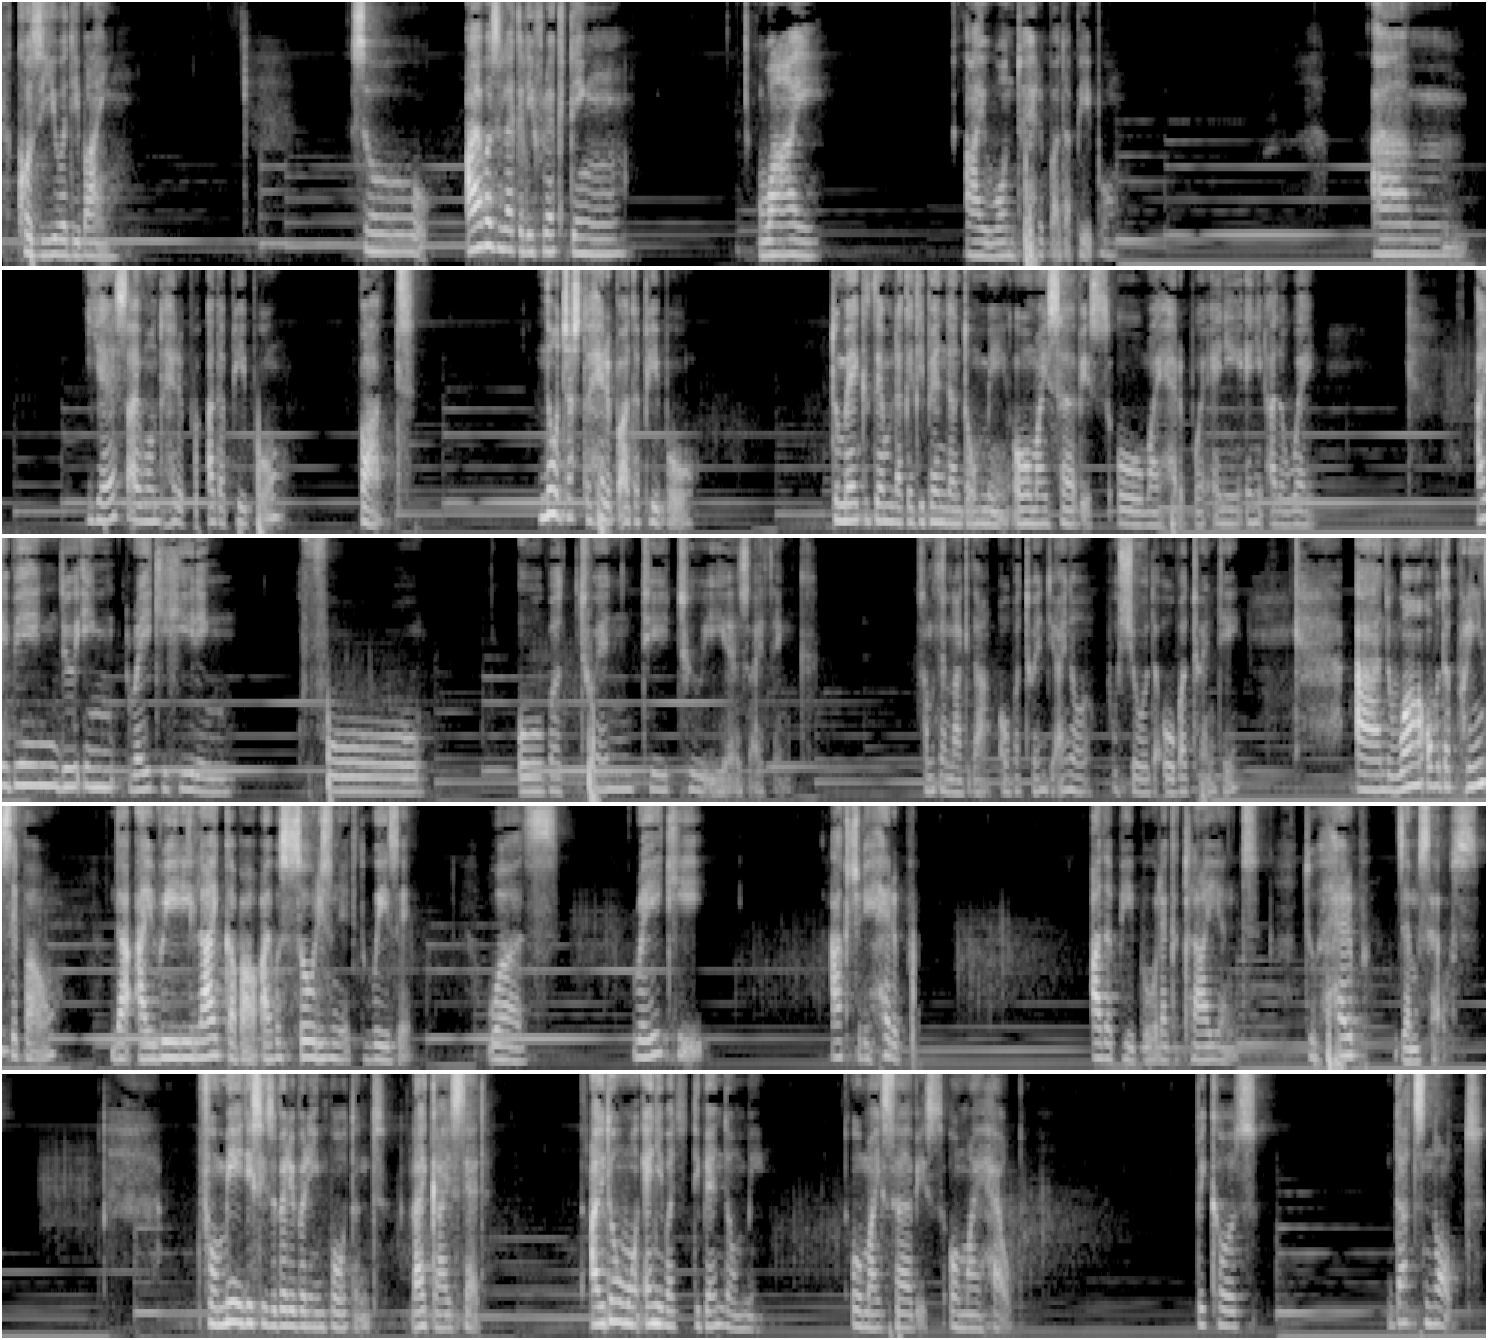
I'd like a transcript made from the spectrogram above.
because you are divine. So I was like reflecting why I want to help other people. Um, yes, I want to help other people, but not just to help other people, to make them like a dependent on me or my service or my help or any any other way. I've been doing Reiki healing for over 22 years, I think. Something like that, over 20. I know for sure that over 20. And one of the principle that I really like about, I was so resonated with it, was Reiki actually help other people, like a client, to help themselves. For me, this is very, very important. Like I said, I don't want anybody to depend on me or my service or my help because that's not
